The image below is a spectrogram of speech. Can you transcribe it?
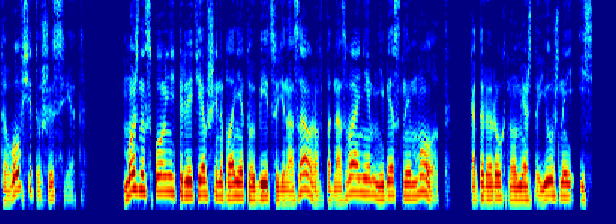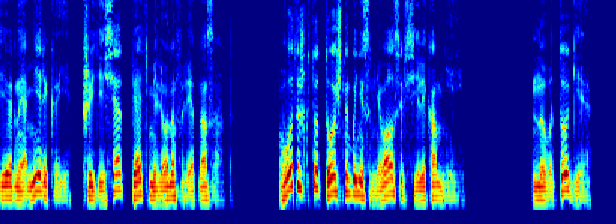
то вовсе туши свет. Можно вспомнить прилетевший на планету убийцу динозавров под названием «Небесный молот», который рухнул между Южной и Северной Америкой 65 миллионов лет назад. Вот уж кто точно бы не сомневался в силе камней. Но в итоге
